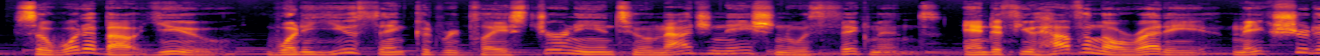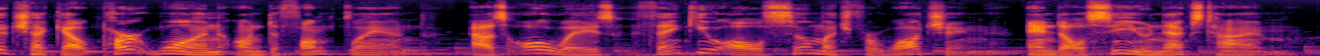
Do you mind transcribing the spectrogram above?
So, what about you? What do you think could replace Journey into Imagination with Figment? And if you haven't already, make sure to check out part 1 on Defunctland. As always, thank you all so much for watching, and I'll see you next time.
